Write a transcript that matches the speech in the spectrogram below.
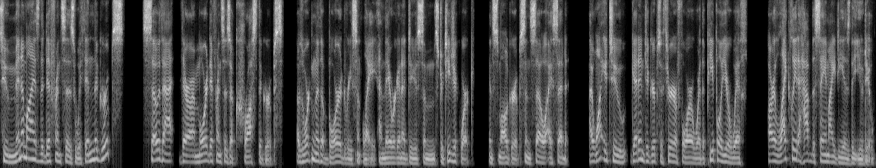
to minimize the differences within the groups so that there are more differences across the groups. I was working with a board recently and they were going to do some strategic work in small groups. And so I said, I want you to get into groups of three or four where the people you're with are likely to have the same ideas that you do.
